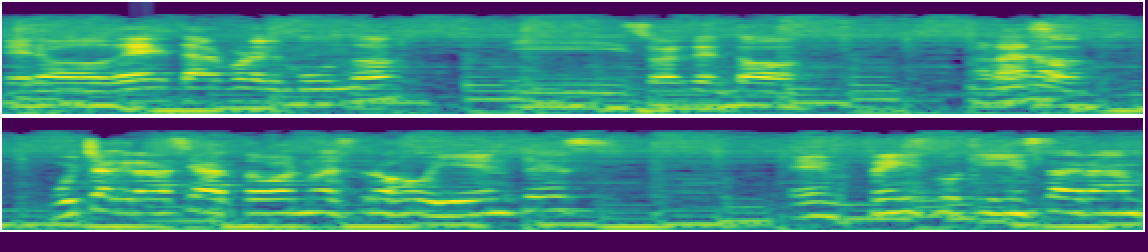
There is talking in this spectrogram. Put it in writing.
Pero debe estar por el mundo y suerte en todo. Abrazo. Bueno, muchas gracias a todos nuestros oyentes en Facebook e Instagram.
